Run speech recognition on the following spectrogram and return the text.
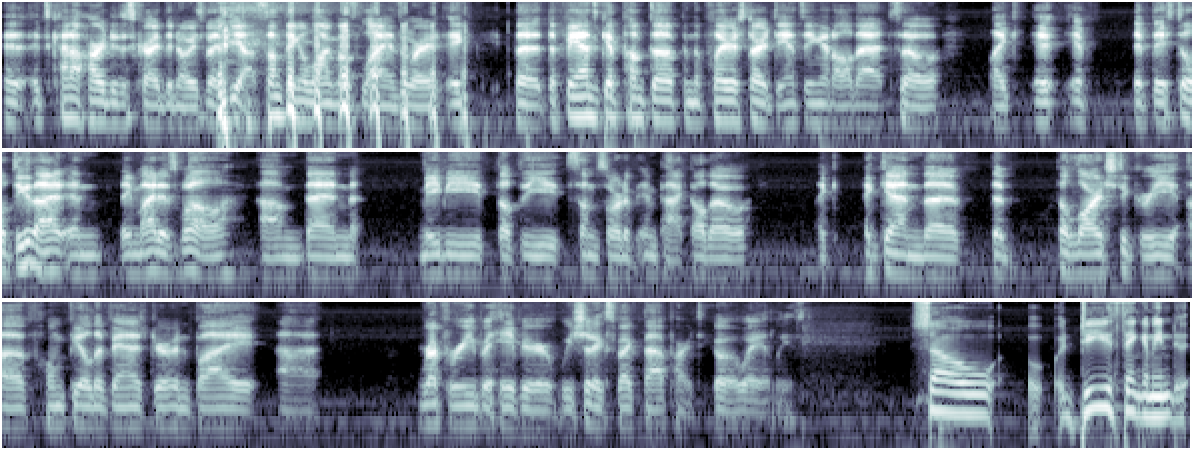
it, it's kind of hard to describe the noise, but yeah, something along those lines where it, it the the fans get pumped up and the players start dancing and all that. So like if if, if they still do that and they might as well, um, then maybe there'll be some sort of impact. Although, like again, the the the large degree of home field advantage driven by uh, referee behavior, we should expect that part to go away at least. So, do you think? I mean,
